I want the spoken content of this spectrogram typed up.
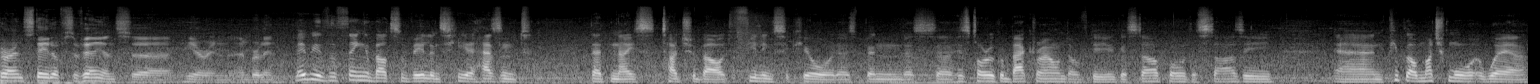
current state of surveillance uh, here in, in Berlin? Maybe the thing about surveillance here hasn't that nice touch about feeling secure. There's been this uh, historical background of the Gestapo, the Stasi, and people are much more aware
